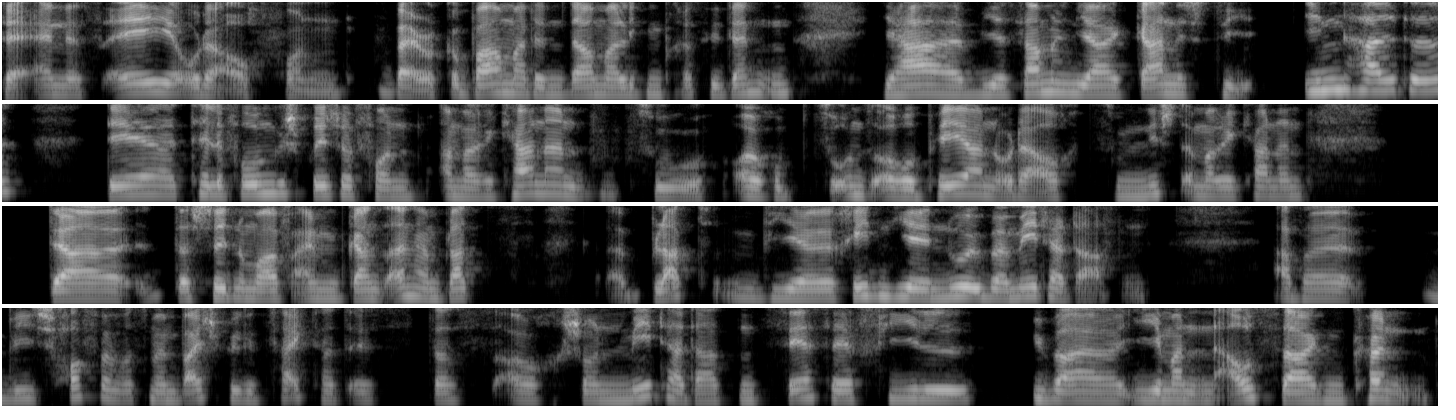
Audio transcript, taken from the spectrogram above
der NSA oder auch von Barack Obama, dem damaligen Präsidenten: „Ja, wir sammeln ja gar nicht die Inhalte der Telefongespräche von Amerikanern zu Euro zu uns Europäern oder auch zu Nicht-Amerikanern. Da das steht noch mal auf einem ganz anderen Platz äh, Blatt. Wir reden hier nur über Metadaten.“ Aber wie ich hoffe, was mein Beispiel gezeigt hat, ist, dass auch schon Metadaten sehr, sehr viel über jemanden aussagen können,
